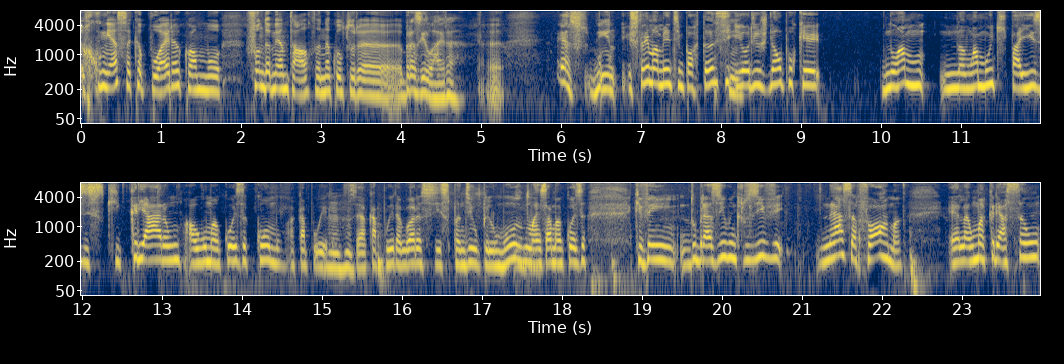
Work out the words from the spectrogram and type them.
reconhece a capoeira como fundamental na cultura brasileira? Uh, é e... extremamente importante sim. e original porque não há, não há muitos países que criaram alguma coisa como a capoeira. Uhum. A capoeira agora se expandiu pelo mundo, uhum. mas é uma coisa que vem do Brasil, inclusive nessa forma, ela é uma criação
